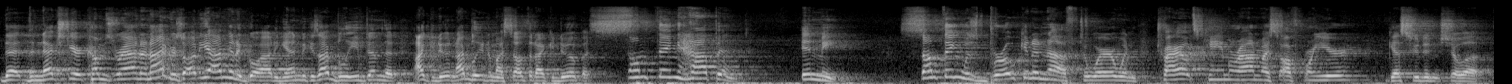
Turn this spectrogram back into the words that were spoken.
that the next year comes around and I resolved, yeah, I'm going to go out again because I believed him that I could do it and I believed in myself that I could do it. But something happened in me Something was broken enough to where when tryouts came around my sophomore year, guess who didn't show up?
